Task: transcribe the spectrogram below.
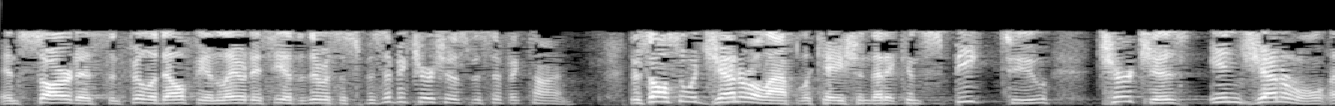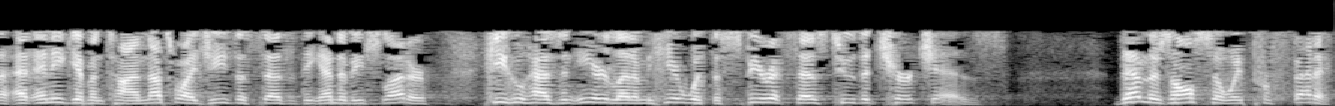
and Sardis and Philadelphia and Laodicea, that there was a specific church at a specific time. There's also a general application that it can speak to churches in general at any given time. That's why Jesus says at the end of each letter, He who has an ear, let him hear what the Spirit says to the churches. Then there's also a prophetic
